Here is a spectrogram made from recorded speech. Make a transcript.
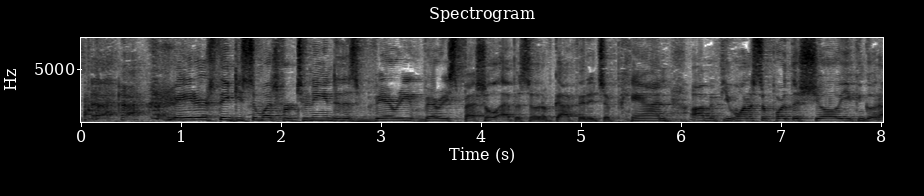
Faders, thank you so much for tuning into this very, very special episode of Got Faded Japan. Um, if you want to support the show, you can go to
